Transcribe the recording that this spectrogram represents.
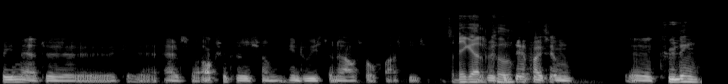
primært øh, altså oksekød, som hinduisterne afstår fra at spise. Så det er ikke alt kød? Det er for eksempel øh, kylling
